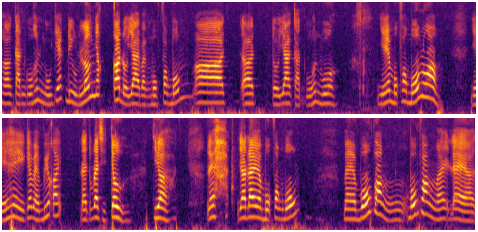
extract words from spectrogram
uh, cạnh của hình ngũ giác đều lớn nhất có độ dài bằng 1 phần 4 uh, uh, độ dài cạnh của hình vuông. Vậy 1 phần 4 đúng không? Vậy thì các bạn biết ấy là chúng ta sẽ trừ chia lấy ra đây là một phần bốn. Mà bốn phần bốn phần ấy là,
